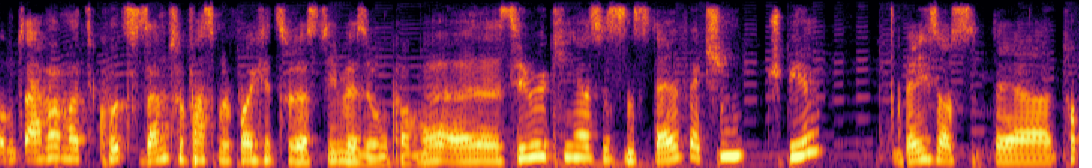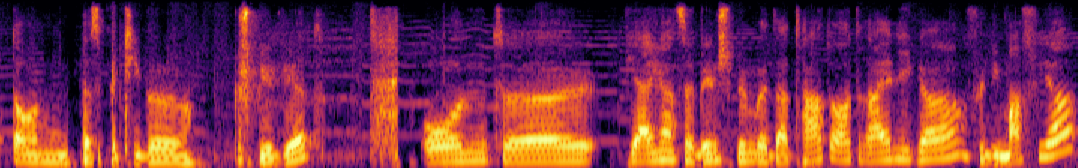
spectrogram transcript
um es einfach mal kurz zusammenzufassen, bevor ich jetzt zu der Steam-Version komme. Äh, Serial Cleaners ist ein Stealth-Action-Spiel, welches aus der Top-Down-Perspektive gespielt wird. Und äh, wie eingangs erwähnt, spielen wir da Tatortreiniger für die Mafia,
